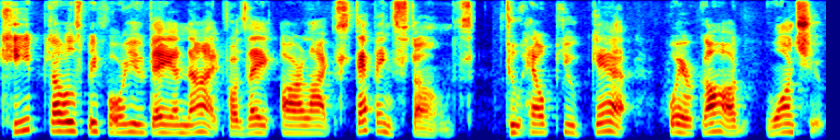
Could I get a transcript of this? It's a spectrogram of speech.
Keep those before you day and night, for they are like stepping stones to help you get where God wants you.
